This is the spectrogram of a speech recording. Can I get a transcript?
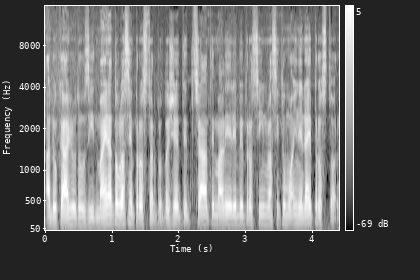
a dokážou to vzít. Mají na to vlastně prostor, protože ty třeba ty malé ryby prostě jim vlastně k tomu ani nedají prostor.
